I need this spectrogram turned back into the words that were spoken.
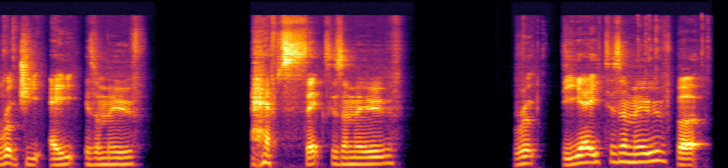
Rook g8 is a move. f6 is a move. Rook d8 is a move, but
